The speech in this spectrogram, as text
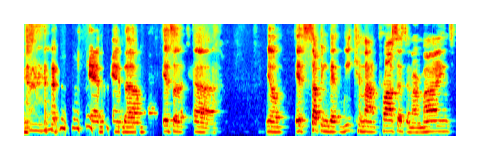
Mm-hmm. and and um, it's a uh, you know it's something that we cannot process in our minds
